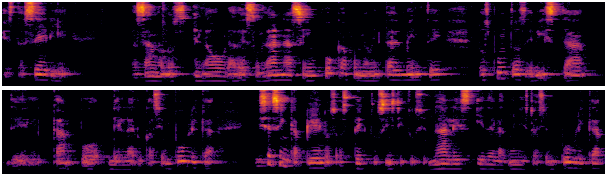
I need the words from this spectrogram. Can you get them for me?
esta serie Basándonos en la obra de Solana, se enfoca fundamentalmente los puntos de vista del campo de la educación pública y se hace hincapié en los aspectos institucionales y de la administración pública,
